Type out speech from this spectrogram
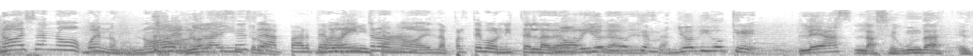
No, esa no. Bueno, no. Bueno, no la esa intro. es la parte No, la bonita. intro no. Es la parte bonita, es la de No, arriba. yo digo, mensa. que, yo digo que leas la segunda, el,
